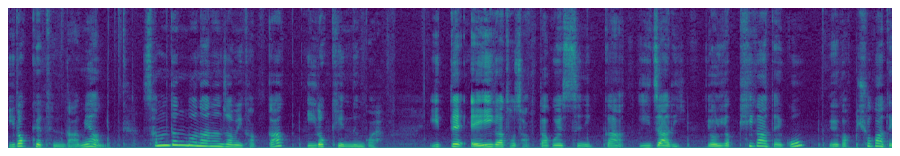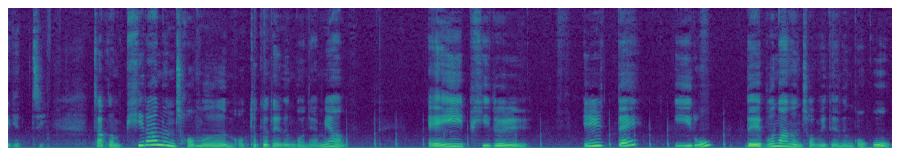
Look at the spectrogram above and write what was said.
이렇게 된다면 3등분하는 점이 각각 이렇게 있는 거야. 이때 A가 더 작다고 했으니까 이 자리, 여기가 P가 되고 여기가 Q가 되겠지. 자, 그럼 P라는 점은 어떻게 되는 거냐면 A, B를 1대 2로 내분하는 점이 되는 거고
